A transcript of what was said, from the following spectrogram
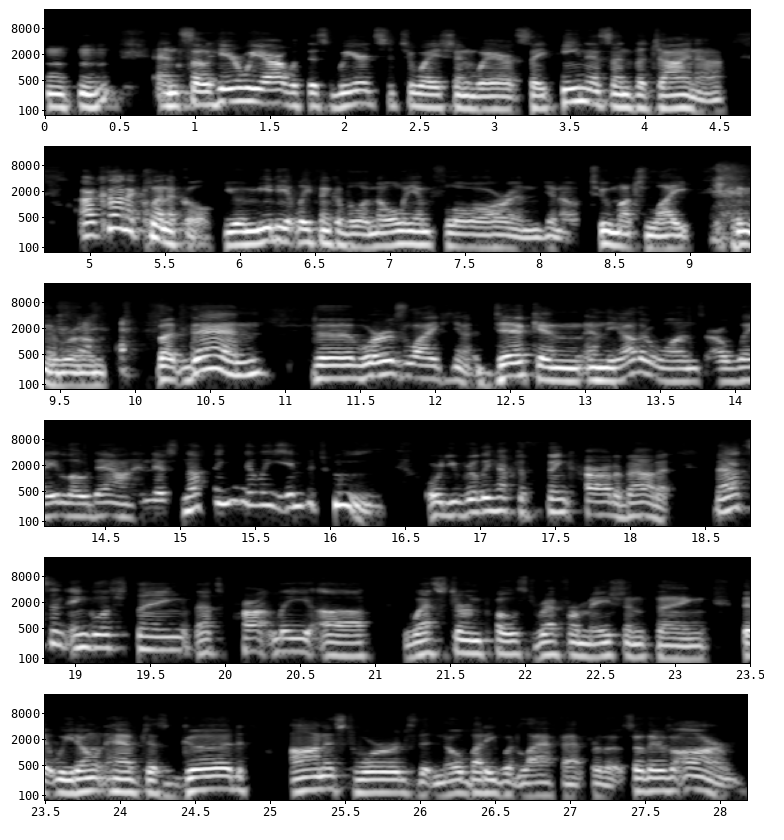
Hmm And so here we are with this weird situation where, say, penis and vagina are kind of clinical. You immediately think of a linoleum floor and you know too much light in the room. but then the words like you know dick and and the other ones are way low down, and there's nothing really in between, or you really have to think hard about it. That's an English thing. That's partly a Western post Reformation thing that we don't have just good, honest words that nobody would laugh at for those. So there's arm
